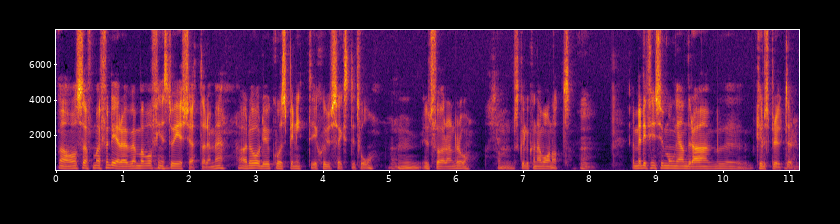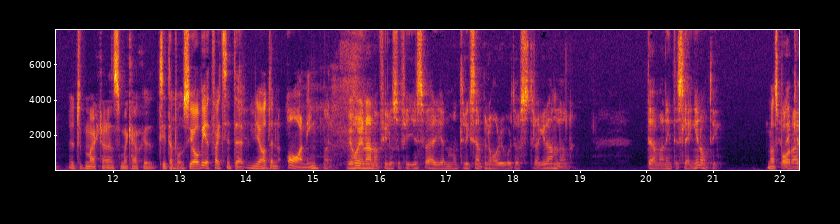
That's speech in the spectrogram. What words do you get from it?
Ja, och så får man fundera över vad finns det att ersätta det med? Ja, då har du ju KSP 90 762 mm. utförande då. Som skulle kunna vara något. Mm. men det finns ju många andra uh, kulsprutor mm. ute på marknaden som man kanske tittar på. Mm. Så jag vet faktiskt inte. Jag har inte en aning. Nej. Vi har ju en annan filosofi i Sverige än man till exempel har i vårt östra grannland. Där man inte slänger någonting. Man sparar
